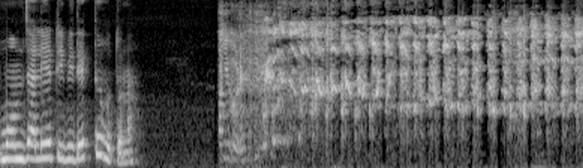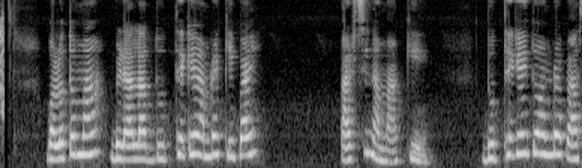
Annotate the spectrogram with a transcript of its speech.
মোম জ্বালিয়ে টিভি দেখতে হতো না। বলো তো মা বিড়ালার দুধ থেকে আমরা কি পাই? পারছি না মা কি? দুধ থেকেই তো আমরা পাঁচ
